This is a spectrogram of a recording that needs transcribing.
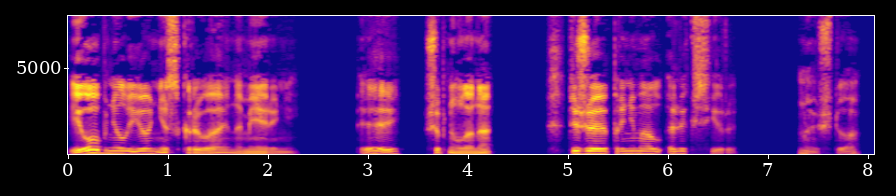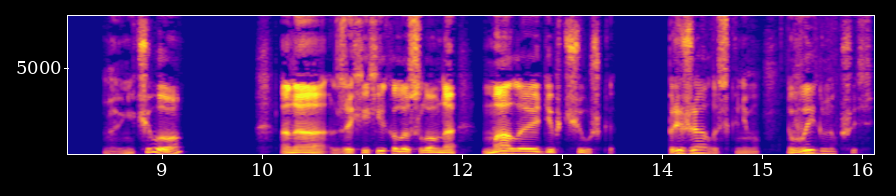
и обнял ее, не скрывая намерений. — Эй, — шепнула она, — ты же принимал эликсиры. — Ну и что? — Ну и ничего. Она захихикала, словно малая девчушка прижалась к нему, выгнувшись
